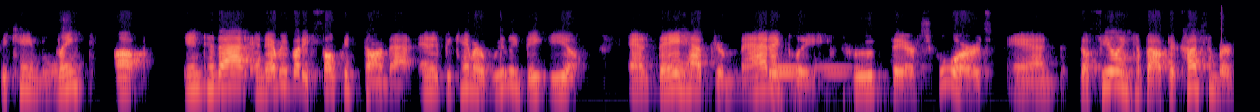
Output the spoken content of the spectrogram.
became linked up into that and everybody focused on that and it became a really big deal and they have dramatically improved their scores and the feelings about their customers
